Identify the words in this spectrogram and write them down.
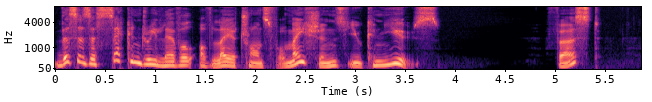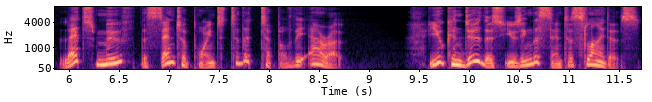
This is a secondary level of layer transformations you can use. First, Let's move the center point to the tip of the arrow. You can do this using the center sliders.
